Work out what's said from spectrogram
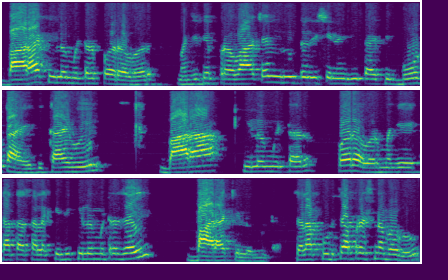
बारा किलोमीटर पर अवर म्हणजे ते प्रवाहाच्या विरुद्ध दिशेने जी काय ती बोट आहे ती काय होईल? बारा किलोमीटर पर अवर म्हणजे एका तासाला किती किलोमीटर जाईल? बारा किलोमीटर. चला पुढचा प्रश्न बघू.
